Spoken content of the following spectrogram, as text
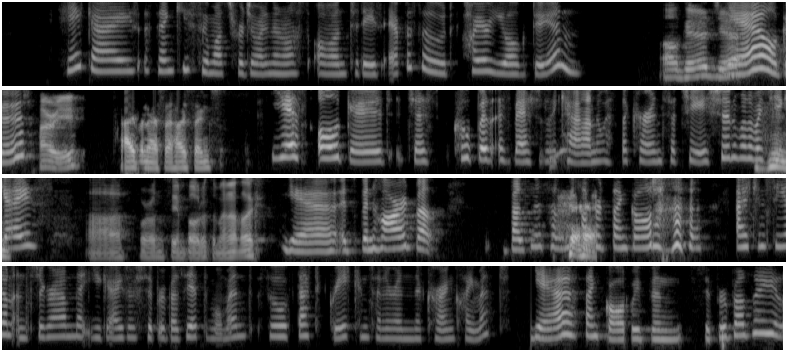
Hey guys, thank you so much for joining us on today's episode. How are you all doing? All good, yeah. Yeah, all good. How are you? Hi Vanessa, how's things? Yes, all good. Just coping as best as we can with the current situation. What about you guys? Uh, we're on the same boat at the minute, like. Yeah, it's been hard, but business hasn't suffered, thank God. I can see on Instagram that you guys are super busy at the moment, so that's great considering the current climate. yeah, thank God we've been super busy.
